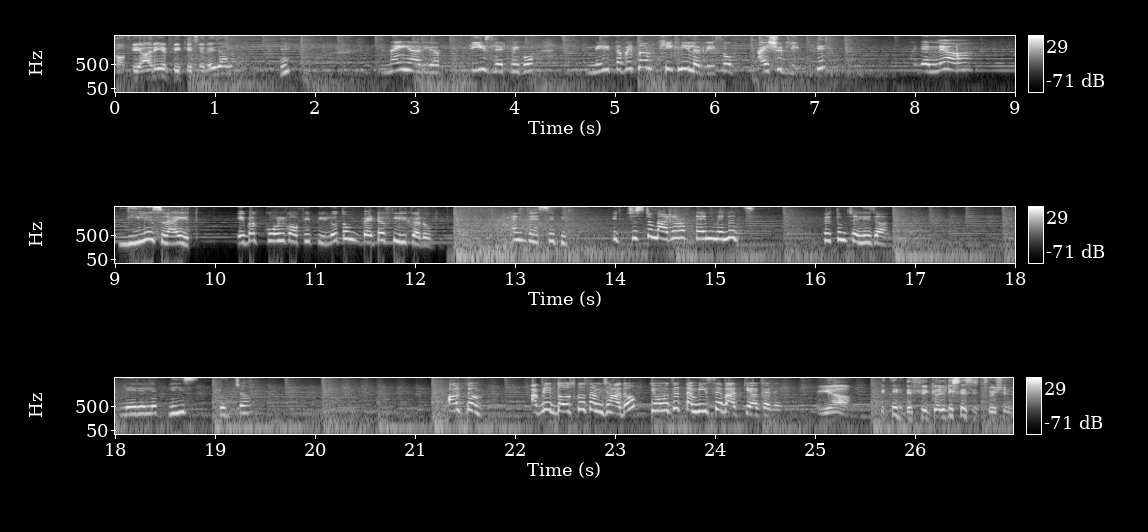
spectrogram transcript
कॉफ़ी आ रही है पी के चले जाना। हम्म? नहीं यार रिया प्लीज़ लेट मी गो मेरी तबीयत ना ठीक नहीं लग रही so I should leave okay Ananya Neel is right एक बार कोल्ड कॉफ़ी पी लो तुम बेटर फील करोगी। एंड वैसे भी it's just a matter of ten minutes फिर तुम चली जाना। मेरे लिए प्लीज़ रुक जाओ। और तुम अपने दोस्त को समझा दो कि वो मुझसे तमीज से बात किया करे। रिया इतनी डिफिकल्टी से सिचुएशन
